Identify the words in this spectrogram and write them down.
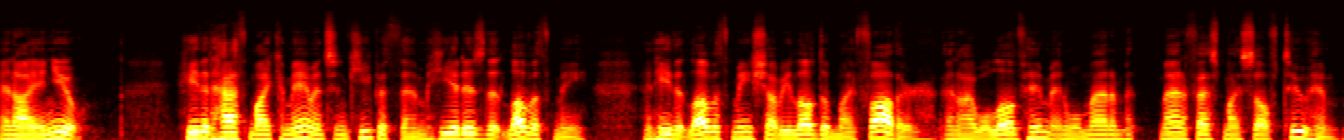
and I in you. He that hath my commandments and keepeth them, he it is that loveth me, and he that loveth me shall be loved of my Father, and I will love him, and will mani- manifest myself to him.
